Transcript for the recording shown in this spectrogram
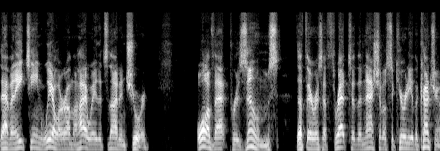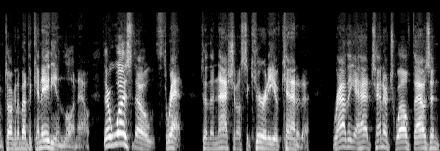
to have an 18 wheeler on the highway that's not insured? All of that presumes that there is a threat to the national security of the country. I'm talking about the Canadian law now. There was no threat to the national security of Canada. Rather, you had 10 or 12,000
